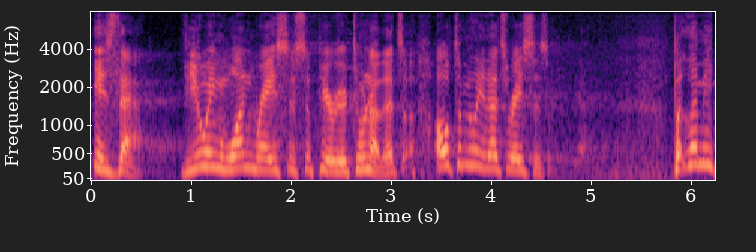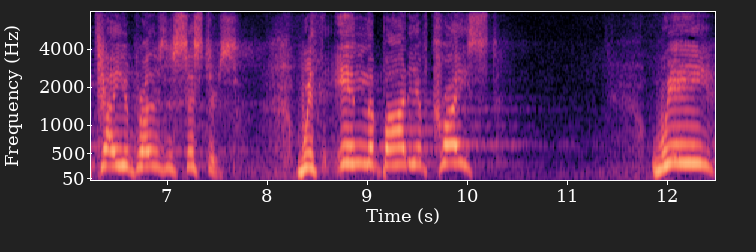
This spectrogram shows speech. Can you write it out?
is that, viewing one race as superior to another. That's, ultimately, that's racism. But let me tell you, brothers and sisters, within the body of Christ, we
